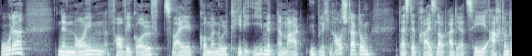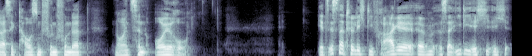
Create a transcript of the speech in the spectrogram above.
Oder einen neuen VW Golf 2,0 TDI mit einer marktüblichen Ausstattung da ist der Preis laut ADAC 38.519 Euro. Jetzt ist natürlich die Frage, ähm, Saidi, ich, ich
